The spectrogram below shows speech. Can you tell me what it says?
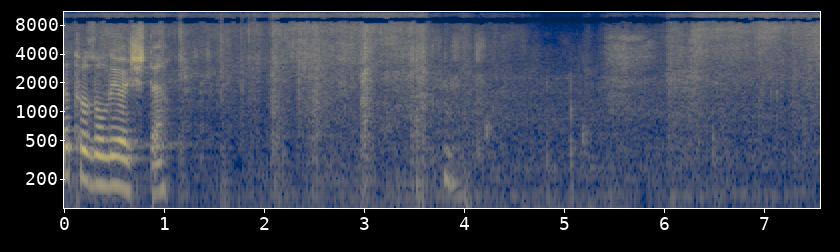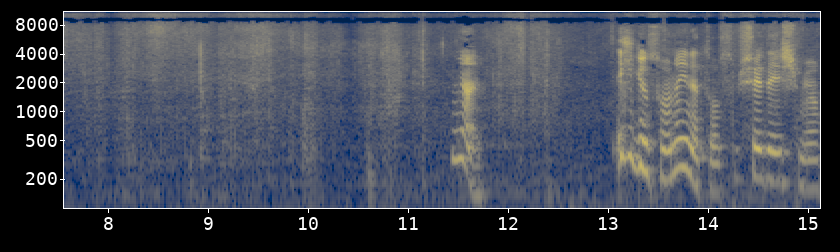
Da toz oluyor işte. Yani. İki gün sonra yine toz. Bir şey değişmiyor.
